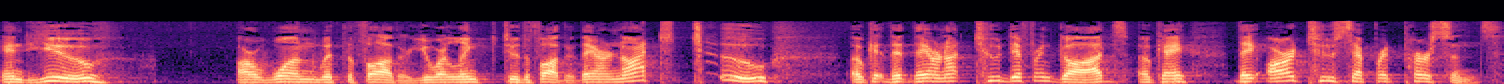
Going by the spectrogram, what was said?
And you are one with the Father. You are linked to the Father. They are not two, okay? that They are not two different gods, okay? They are two separate persons.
